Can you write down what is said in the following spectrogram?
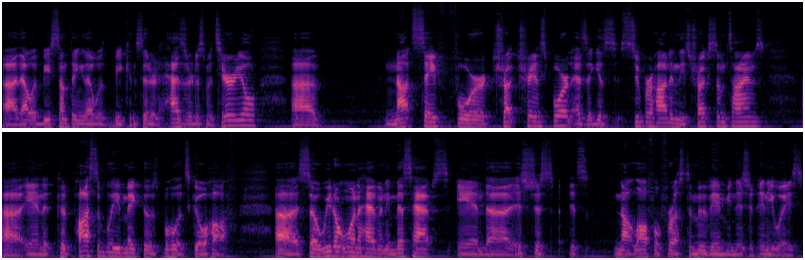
Uh, that would be something that would be considered hazardous material, uh, not safe for truck transport as it gets super hot in these trucks sometimes, uh, and it could possibly make those bullets go off. Uh, so we don't want to have any mishaps, and uh, it's just it's not lawful for us to move ammunition anyways.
